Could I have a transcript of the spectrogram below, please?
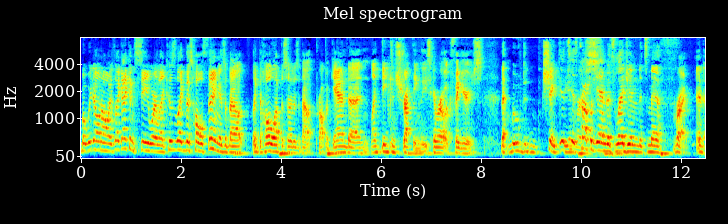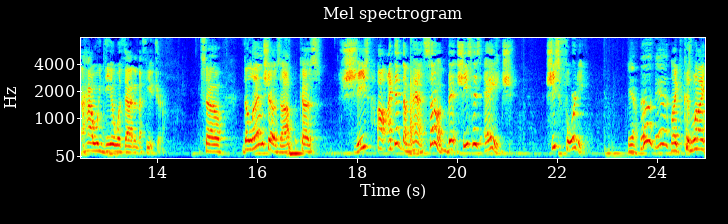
but we don't always like I can see where like because like this whole thing is about like the whole episode is about propaganda and like deconstructing these heroic figures that moved and shaped it's, the it's universe. propaganda, it's legend, it's myth. Right, and how we deal with that in the future. So, Delenn shows up because she's. Oh, I did the math. Son of a bitch. She's his age. She's 40. Yeah. Oh, yeah. Like, because when I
